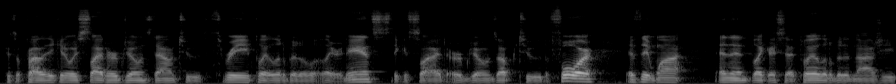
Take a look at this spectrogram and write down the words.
because they'll probably they can always slide Herb Jones down to the three, play a little bit of Larry Nance. They can slide Herb Jones up to the four if they want, and then like I said, play a little bit of Naji,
